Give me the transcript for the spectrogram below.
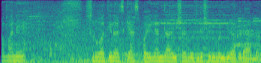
प्रमाणे सुरुवातीलाच गॅस पहिल्यांदा आयुष्यात वज्रेश्वरी मंदिराकडे आलं.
